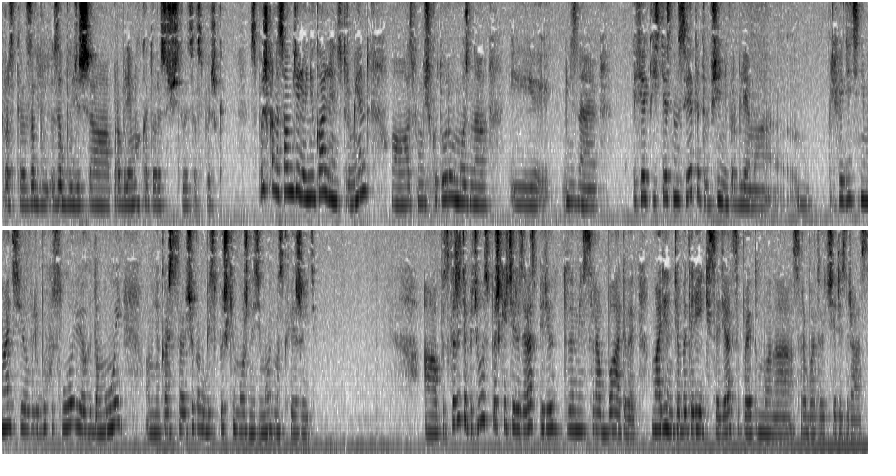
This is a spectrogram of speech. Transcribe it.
просто забудешь о проблемах, которые существуют со вспышкой. Вспышка на самом деле уникальный инструмент, а, с помощью которого можно и, не знаю, эффект естественного света это вообще не проблема. Приходить снимать в любых условиях домой, а мне кажется, вообще как без вспышки можно зимой в Москве жить. А, подскажите, почему вспышки через раз периодами срабатывает? Марина, у тебя батарейки садятся, поэтому она срабатывает через раз.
